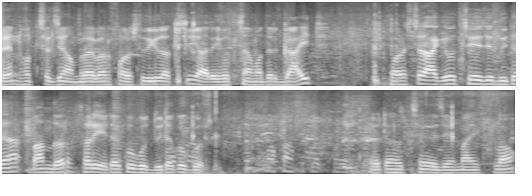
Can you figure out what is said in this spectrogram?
দেন হচ্ছে যে আমরা এবার ফরেস্টের দিকে যাচ্ছি আর এই হচ্ছে আমাদের গাইড ফরেস্টের আগে হচ্ছে এই যে দুইটা বান্দর সরি এটা কুকুর দুইটা কুকুর এটা হচ্ছে এই যে মাইফলং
